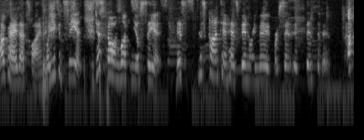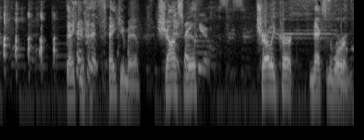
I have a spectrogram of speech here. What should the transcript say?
Okay, that's fine. Okay. Well, you can see it. You just go and look, and you'll see it. This this content has been removed for sen- it's sensitive. Thank you. Thank you, ma'am. Sean Smith. Charlie Kirk next in the war room.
